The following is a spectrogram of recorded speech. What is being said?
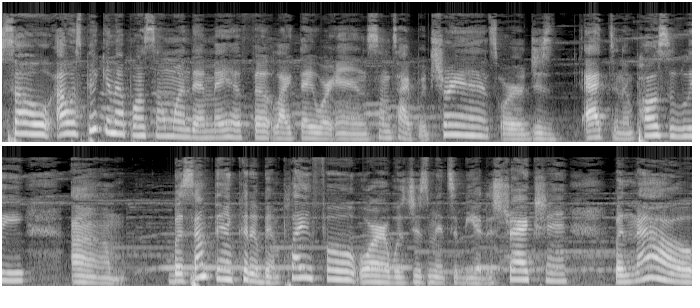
So I was picking up on someone that may have felt like they were in some type of trance or just acting impulsively. Um, but something could have been playful or it was just meant to be a distraction. But now,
